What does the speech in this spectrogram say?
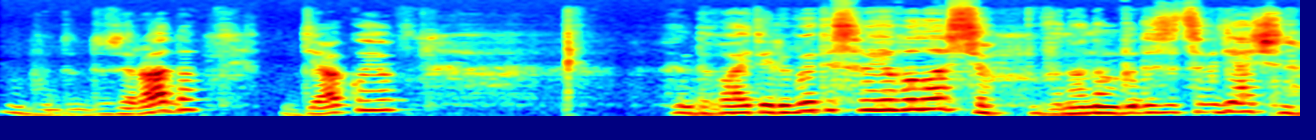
Буду дуже рада. Дякую. Давайте любити своє волосся. Воно нам буде за це вдячне.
